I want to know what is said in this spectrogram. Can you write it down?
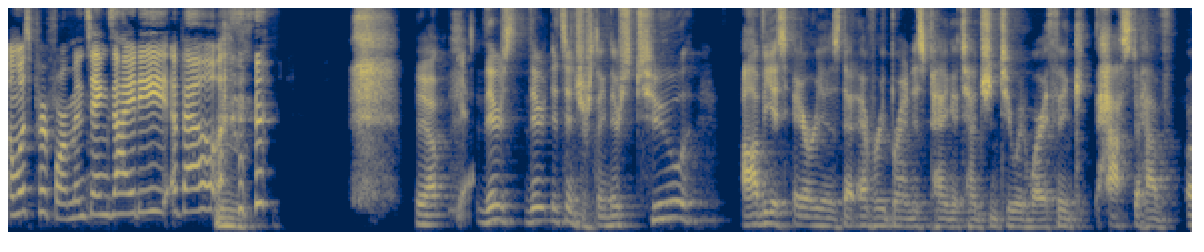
almost performance anxiety about. mm. yeah. yeah. There's there it's interesting. There's two obvious areas that every brand is paying attention to and where I think has to have a,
